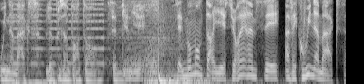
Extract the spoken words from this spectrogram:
Winamax, le plus important, c'est de gagner. C'est le moment de parier sur RMC avec Winamax.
